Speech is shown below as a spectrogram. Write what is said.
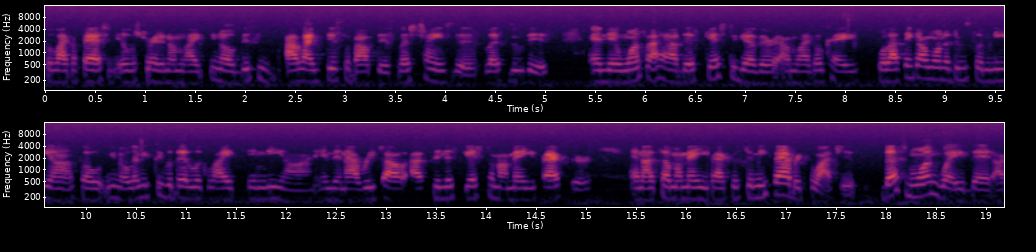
to like a fashion illustrator, and I'm like, you know, this is I like this about this. Let's change this. Let's do this and then once I have that sketch together, I'm like, okay, well, I think I want to do some neon. So, you know, let me see what that look like in neon. And then I reach out, I send a sketch to my manufacturer, and I tell my manufacturer send me fabric swatches. That's one way that I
